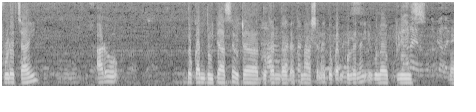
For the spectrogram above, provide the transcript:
পুড়ে চাই। আরও দোকান দুইটা আছে, ওইটা দোকানদার এখনও আসে নাই, দোকান খুলে নাই। এগুলো ফ্রিজ বা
